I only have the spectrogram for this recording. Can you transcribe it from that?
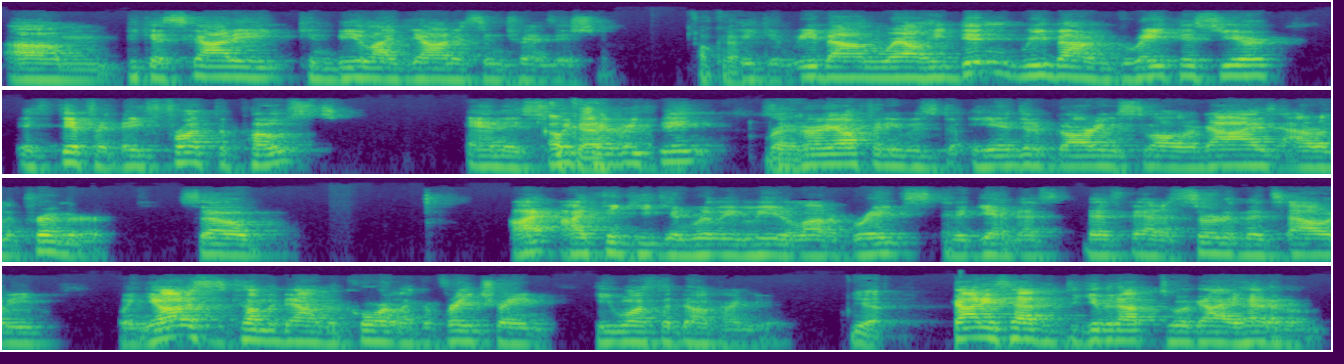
um, because Scotty can be like Giannis in transition. Okay. He can rebound well. He didn't rebound great this year. It's different. They front the post and they switch okay. everything. So right. very often he was he ended up guarding smaller guys out on the perimeter. So I, I think he can really lead a lot of breaks. And again, that's that's that assertive mentality. When Giannis is coming down the court like a freight train, he wants to dunk on you. Yeah. Scotty's having to give it up to a guy ahead of him,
